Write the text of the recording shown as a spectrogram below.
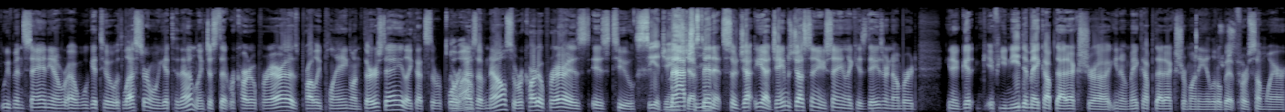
we've been saying, you know, uh, we'll get to it with Leicester when we get to them. Like just that Ricardo Pereira is probably playing on Thursday. Like that's the report wow. as of now. So Ricardo Pereira is is to See a James match Justin. minutes. So yeah, James Justin, you're saying like his days are numbered. You know, get if you need to make up that extra, you know, make up that extra money a little bit for somewhere.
